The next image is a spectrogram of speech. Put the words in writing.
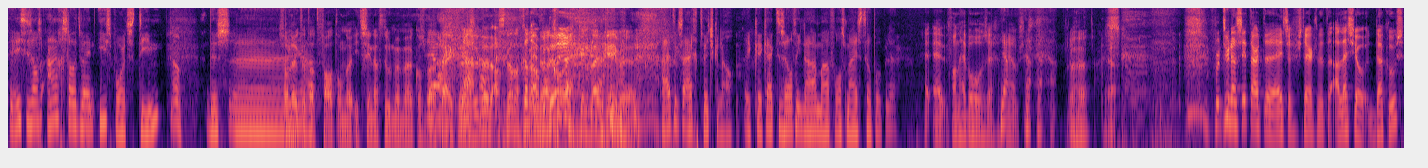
En is hij zelfs aangesloten bij een e-sports team. Oh. Dus, eh, Zo leuk ja. dat dat valt onder iets zinnigs doen met mijn kostbare Ja. tijd. Dus, eh, als ik dat had Kan geweten, had ik gewoon deuren. echt kunnen blijven gamen. Hij heeft ook zijn eigen Twitch kanaal. Ik eh, kijk er zelf niet naar, maar volgens mij is het heel populair. He- he- Van hebben horen zeggen. Ja, Ja, ja, precies. ja, ja. Fortuna Sittard eh, heeft zich versterkt met uh, Alessio da Cruz,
